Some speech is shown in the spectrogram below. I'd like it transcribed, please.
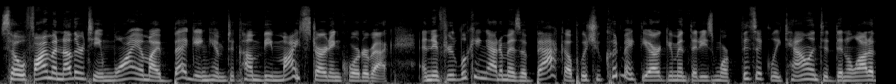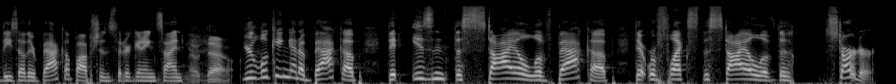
So if I'm another team, why am I begging him to come be my starting quarterback? And if you're looking at him as a backup, which you could make the argument that he's more physically talented than a lot of these other backup options that are getting signed, No doubt. you're looking at a backup that isn't the style of backup that reflects the style of the starter.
